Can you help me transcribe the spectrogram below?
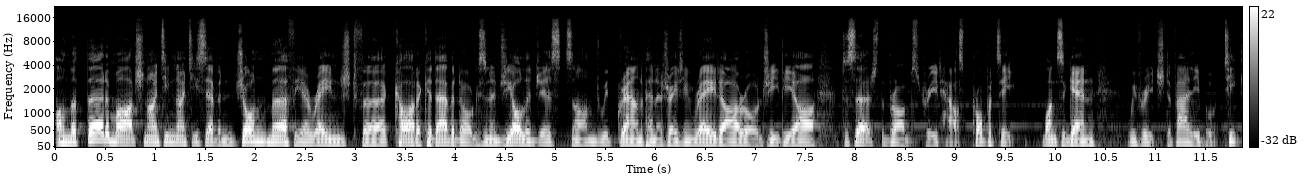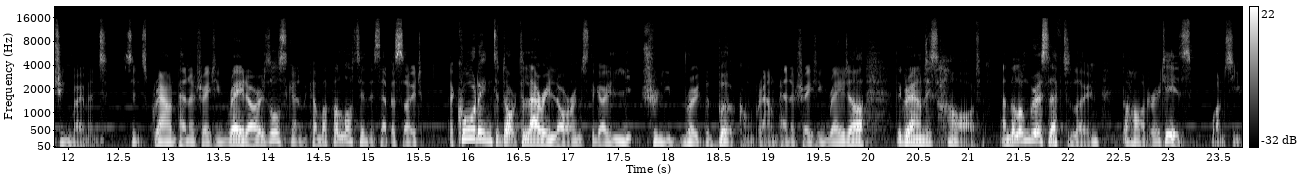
On the 3rd of March 1997, John Murphy arranged for Carter cadaver dogs and a geologist armed with ground penetrating radar, or GPR, to search the Branch Street house property. Once again, we've reached a valuable teaching moment, since ground penetrating radar is also going to come up a lot in this episode. According to Dr. Larry Lawrence, the guy who literally wrote the book on ground penetrating radar, the ground is hard, and the longer it's left alone, the harder it is. Once you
